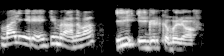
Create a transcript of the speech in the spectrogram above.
Валерия Гимранова и Игорь Кобылев.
